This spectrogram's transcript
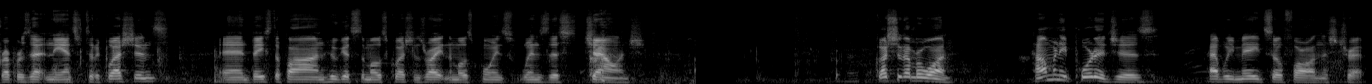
representing the answer to the questions. And based upon who gets the most questions right and the most points wins this challenge. Question number one How many portages have we made so far on this trip?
